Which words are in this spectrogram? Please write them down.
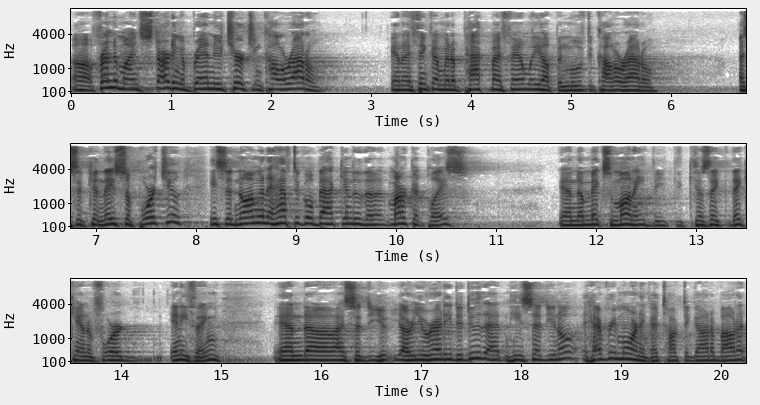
uh, A friend of mine starting a brand new church in Colorado and I think I'm going to pack my family up and move to Colorado. I said, Can they support you? He said, No, I'm going to have to go back into the marketplace and uh, make some money because they, they can't afford anything. And uh, I said, Are you ready to do that? And he said, You know, every morning I talk to God about it.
